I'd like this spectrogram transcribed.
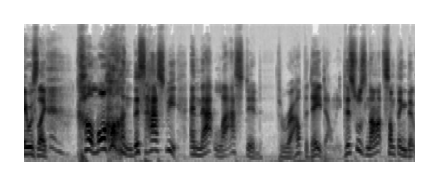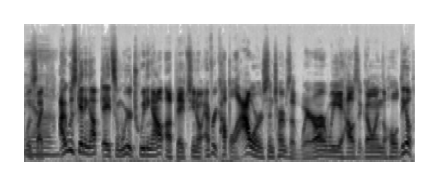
it was like come on this has to be and that lasted throughout the day delmy this was not something that was like i was getting updates and we were tweeting out updates you know every couple hours in terms of where are we? How's it going? the whole deal.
